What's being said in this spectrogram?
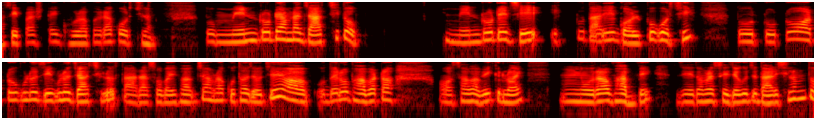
আশেপাশটায় ঘোরাফেরা করছিলাম। তো মেন রোডে আমরা যাচ্ছি তো মেন রোডে যে একটু দাঁড়িয়ে গল্প করছি, তো টোটো, অটোগুলো যেগুলো যাচ্ছিল, তারা সবাই ভাবছে আমরা কোথাও যাও যে ওদেরও ভাবাটা অস্বাভাবিক নয়। ওরাও ভাববে যেহেতু আমরা সেজেগুজে দাঁড়িয়েছিলাম তো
